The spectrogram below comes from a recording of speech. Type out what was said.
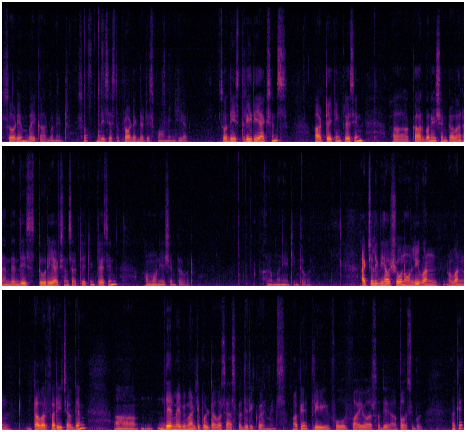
sodium bicarbonate. So, this is the product that is forming here. So, these three reactions are taking place in uh, carbonation tower and then these two reactions are taking place in ammoniation tower or ammoniating tower. Actually, we have shown only one, one tower for each of them. Uh, there may be multiple towers as per the requirements, okay, 3, 4, 5 or so they are possible. Okay.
